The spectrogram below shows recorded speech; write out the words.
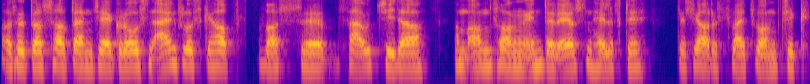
Also das hat einen sehr großen Einfluss gehabt, was äh, Fauci da am Anfang in der ersten Hälfte des Jahres 2020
